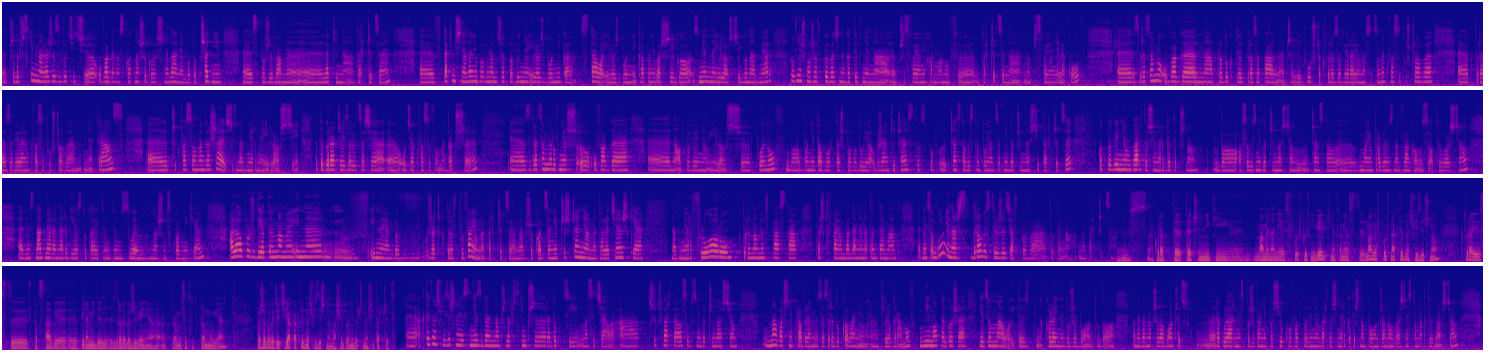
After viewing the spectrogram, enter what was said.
E, Przede wszystkim należy zwrócić e, uwagę na skład naszego śniadania, bo to przed nim e, spożywamy leki na tarczycę. W takim śniadaniu powinna być odpowiednia ilość błonnika, stała ilość błonnika, ponieważ jego zmienne ilości, jego nadmiar również może wpływać negatywnie na przyswajanie hormonów tarczycy, na, na przyswajanie leków. E, Zwracamy uwagę na produkty prozapalne, czyli tłuszcze, które zawierają nasycone kwasy tłuszczowe, e, które zawierają kwasy tłuszczowe e, trans, czy kwasy omega-6 w nadmiernej ilości. Dlatego raczej zaleca się udział kwasów omega-3. E, Zwracamy również uwagę na odpowiednią ilość płynów, bo, bo niedobór też powoduje obrzęki, często, często występujące w niedoczynności tarczycy. Odpowiednią wartość energetyczną, bo osoby z niedoczynnością często e, mają problem z nadwagą, z otyłością, e, więc nadmiar energii jest tutaj tym, tym złym naszym składnikiem. Ale oprócz diety mamy inne, inne jakby rzeczy, które wpływają na tarczycę, na przykład zanieczyszczenia, metale ciężkie, nadmiar fluoru, który mamy w pastach. Też trwają badania na ten temat, E, więc ogólnie nasz zdrowy styl życia wpływa tutaj na, na tarczycę. E, Akurat te, te czynniki, e, mamy na nie wpływ, wpływ niewielki, natomiast mamy wpływ na aktywność fizyczną, która jest w podstawie piramidy zdrowego żywienia, którą Instytut promuje. Proszę powiedzieć, jak aktywność fizyczna ma się do niedoczynności tarczycy? E, Aktywność fizyczna jest niezbędna przede wszystkim przy redukcji masy ciała, a 3 czwarte osób z niedoczynnością ma właśnie problem ze zredukowaniem e, kilogramów, mimo tego, że jedzą mało i to jest kolejny duży błąd, bo, bo na pewno trzeba włączyć mm, regularne spożywanie posiłków odpowiednią wartość energetyczną połączoną właśnie z tą aktywnością,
